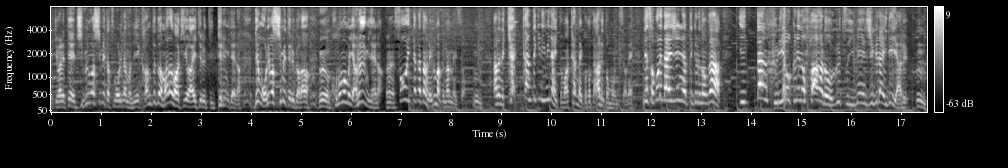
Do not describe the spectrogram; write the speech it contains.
て言われて、自分は締めたつもりなのに、監督はまだ脇が空いてるって言ってるみたいな。でも俺は締めてるから、うん、このままやるみたいな。うん、そういった方はね、うまくなんないんですよ。うん。あのね、客観的に見ないと分かんないことってあると思うんですよね。で、そこで大事になってくるのが、一旦振り遅れのファールを打つイメージぐらいでやる。うん。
